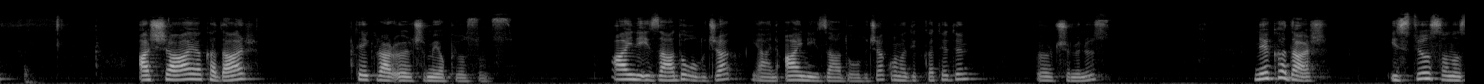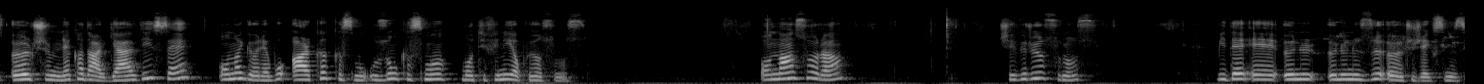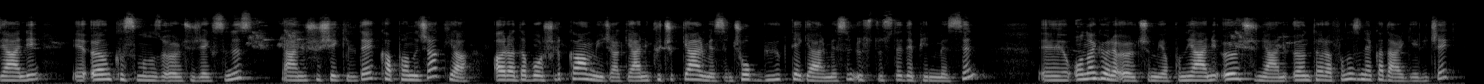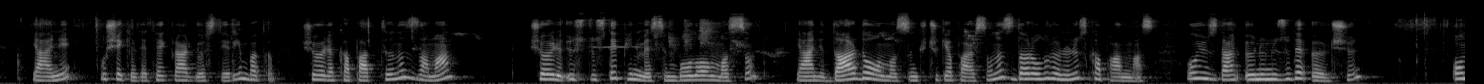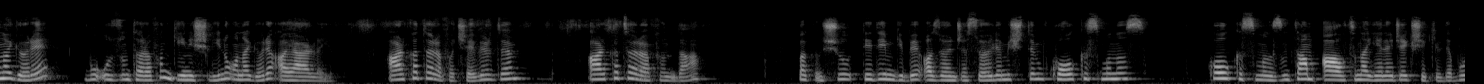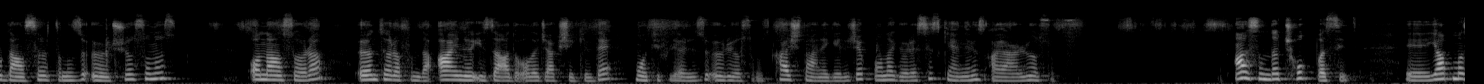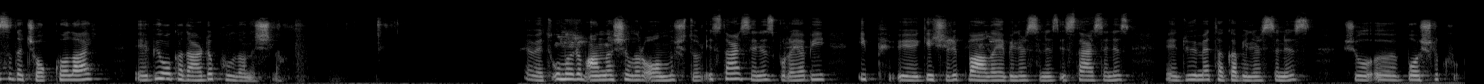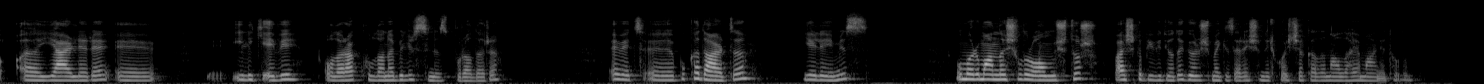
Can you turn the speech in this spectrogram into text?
aşağıya kadar tekrar ölçümü yapıyorsunuz. Aynı hizada olacak. Yani aynı hizada olacak. Ona dikkat edin. Ölçümünüz. Ne kadar istiyorsanız ölçüm ne kadar geldiyse ona göre bu arka kısmı, uzun kısmı motifini yapıyorsunuz. Ondan sonra çeviriyorsunuz. Bir de e, önü, önünüzü ölçeceksiniz. Yani e, ön kısmınızı ölçeceksiniz. Yani şu şekilde kapanacak ya arada boşluk kalmayacak. Yani küçük gelmesin, çok büyük de gelmesin, üst üste de pinmesin. E, ona göre ölçüm yapın. Yani ölçün yani ön tarafınız ne kadar gelecek. Yani bu şekilde tekrar göstereyim. Bakın şöyle kapattığınız zaman şöyle üst üste pinmesin, bol olmasın. Yani dar da olmasın küçük yaparsanız dar olur önünüz kapanmaz. O yüzden önünüzü de ölçün. Ona göre bu uzun tarafın genişliğini ona göre ayarlayın. Arka tarafa çevirdim. Arka tarafında bakın şu dediğim gibi az önce söylemiştim. Kol kısmınız kol kısmınızın tam altına gelecek şekilde buradan sırtınızı ölçüyorsunuz. Ondan sonra ön tarafında aynı hizada olacak şekilde motiflerinizi örüyorsunuz. Kaç tane gelecek ona göre siz kendiniz ayarlıyorsunuz. Aslında çok basit. E, yapması da çok kolay. E, bir o kadar da kullanışlı. Evet umarım anlaşılır olmuştur. İsterseniz buraya bir ip e, geçirip bağlayabilirsiniz. İsterseniz e, düğme takabilirsiniz. Şu e, boşluk e, yerlere e, ilik evi olarak kullanabilirsiniz buraları. Evet e, bu kadardı yeleğimiz. Umarım anlaşılır olmuştur. Başka bir videoda görüşmek üzere. Şimdilik hoşçakalın. Allah'a emanet olun.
